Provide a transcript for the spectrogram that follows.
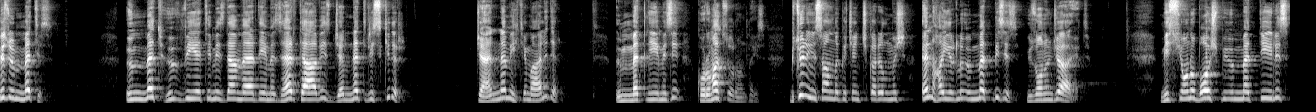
Biz ümmetiz. Ümmet hüvviyetimizden verdiğimiz her taviz cennet riskidir. Cehennem ihtimalidir ümmetliğimizi korumak zorundayız. Bütün insanlık için çıkarılmış en hayırlı ümmet biziz. 110. ayet. Misyonu boş bir ümmet değiliz.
